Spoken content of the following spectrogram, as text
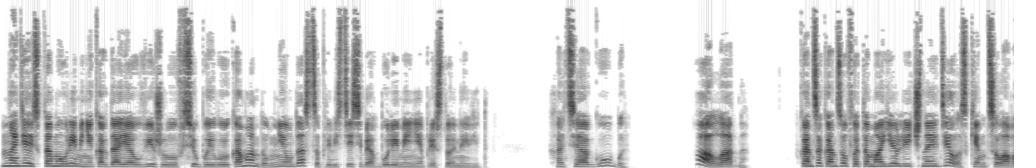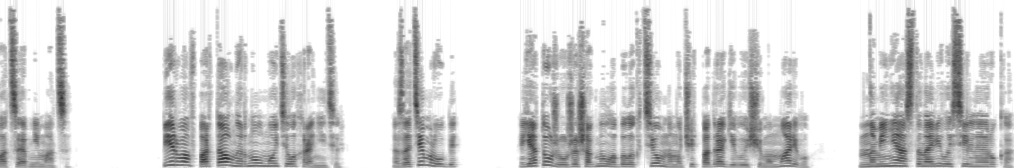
Надеюсь, к тому времени, когда я увижу всю боевую команду, мне удастся привести себя в более-менее пристойный вид. Хотя губы... А, ладно. В конце концов, это мое личное дело, с кем целоваться и обниматься. Первым в портал нырнул мой телохранитель. Затем Руби. Я тоже уже шагнула было к темному, чуть подрагивающему мареву, но меня остановила сильная рука.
